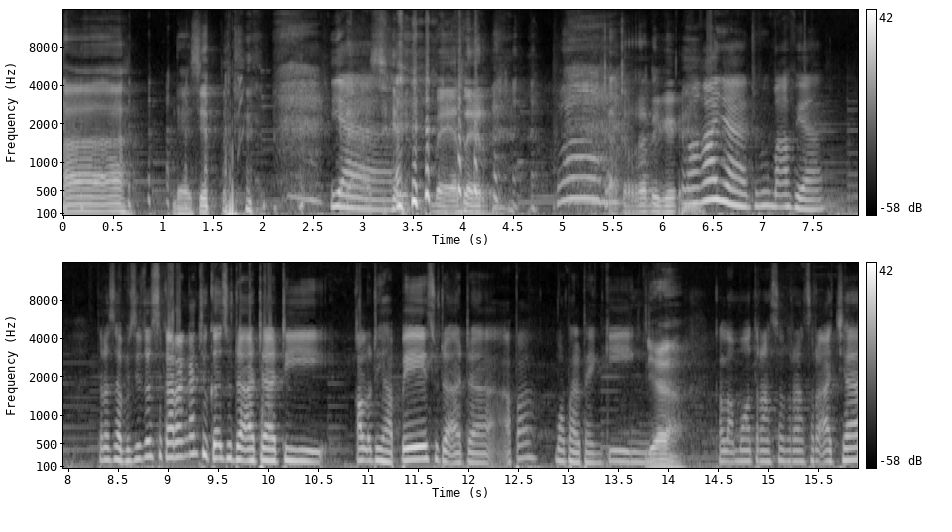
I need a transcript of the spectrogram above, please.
ah desit ya. beler wah gak keren nih Makanya, aduh maaf ya. Terus habis itu sekarang kan juga sudah ada di kalau di HP sudah ada apa mobile banking. ya Kalau mau transfer-transfer aja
